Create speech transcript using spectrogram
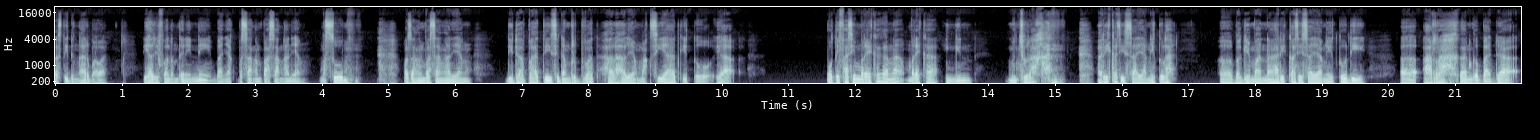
pasti dengar bahwa di hari Valentine ini banyak pasangan-pasangan yang mesum, pasangan-pasangan yang didapati sedang berbuat hal-hal yang maksiat gitu. Ya motivasi mereka karena mereka ingin mencurahkan hari kasih sayang itulah uh, bagaimana hari kasih sayang itu diarahkan uh, kepada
